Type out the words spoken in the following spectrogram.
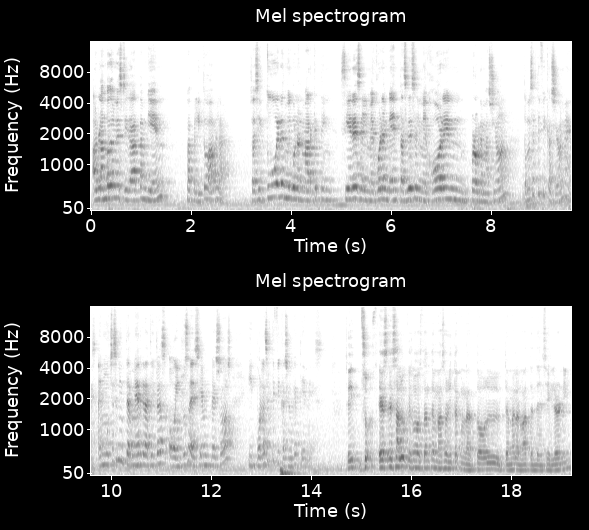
hablando de honestidad también, papelito habla. O sea, si tú eres muy bueno en marketing, si eres el mejor en ventas, si eres el mejor en programación, toma certificaciones. Hay muchas en internet gratuitas o incluso de 100 pesos y pon la certificación que tienes. Sí, es, es, algo que es bastante más ahorita con la, todo el tema de la nueva tendencia y learning.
